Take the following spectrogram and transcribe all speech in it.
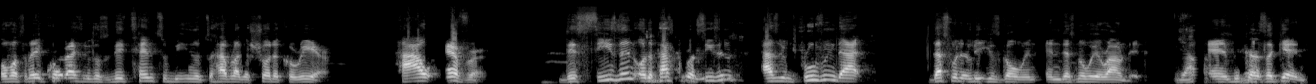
over athletic quarterbacks because they tend to be you know to have like a shorter career. However, this season or the past couple of seasons has been proving that that's where the league is going, and there's no way around it. yeah. And because again,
